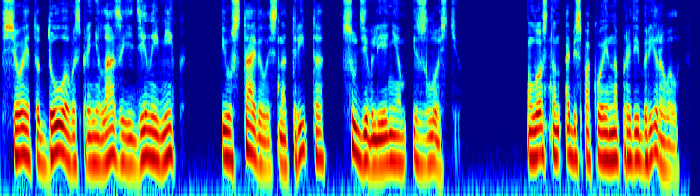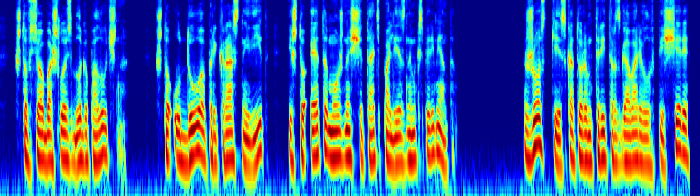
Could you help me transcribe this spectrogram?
Все это Дуа восприняла за единый миг и уставилась на Трита с удивлением и злостью. Лостон обеспокоенно провибрировал, что все обошлось благополучно, что у Дуа прекрасный вид и что это можно считать полезным экспериментом. Жесткий, с которым Трит разговаривал в пещере,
